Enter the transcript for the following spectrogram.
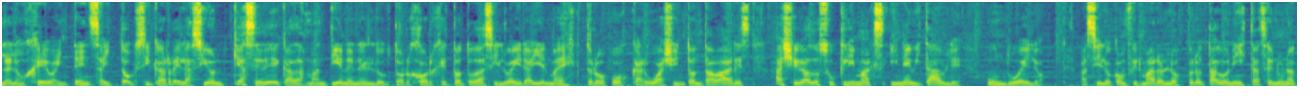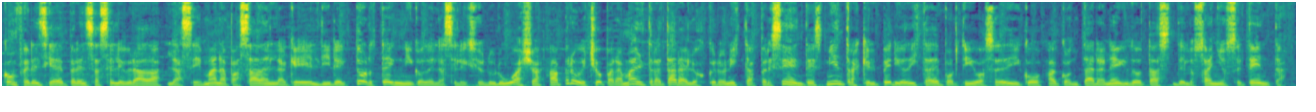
La longeva, intensa y tóxica relación que hace décadas mantienen el doctor Jorge Toto da Silveira y el maestro Oscar Washington Tavares ha llegado a su clímax inevitable, un duelo. Así lo confirmaron los protagonistas en una conferencia de prensa celebrada la semana pasada en la que el director técnico de la selección uruguaya aprovechó para maltratar a los cronistas presentes, mientras que el periodista deportivo se dedicó a contar anécdotas de los años 70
